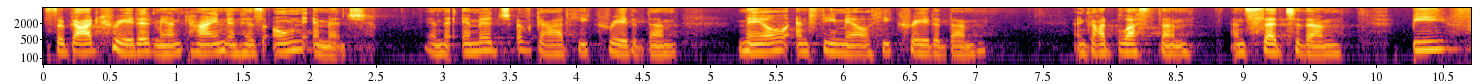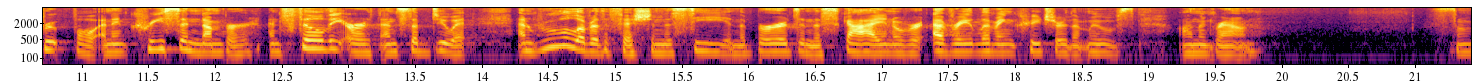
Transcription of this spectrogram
So God created mankind in his own image. In the image of God he created them, male and female he created them. And God blessed them and said to them, be fruitful and increase in number, and fill the earth and subdue it, and rule over the fish in the sea, and the birds in the sky, and over every living creature that moves on the ground. So,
